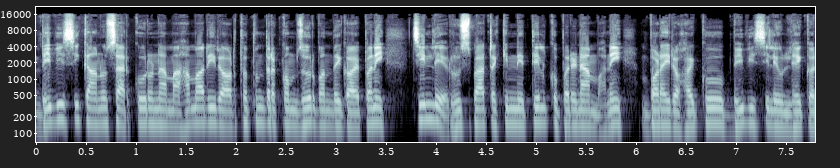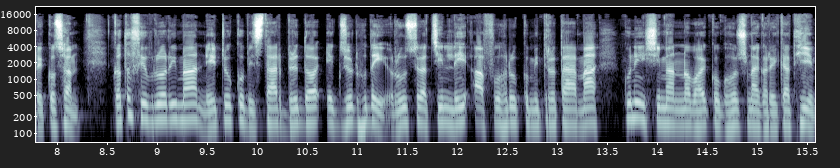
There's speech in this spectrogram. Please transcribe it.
बिबिसीका अनुसार कोरोना महामारी र अर्थतन्त्र कमजोर बन्दै गए पनि चिनले रुसबाट किन्ने तेलको परिणाम भने बढाइरहेको बिबिसीले उल्लेख गरेको छ। गत फेब्रुअरीमा नेटोको विस्तार विरुद्ध एकजुट हुँदै रुस र चिनले आफूहरूको मित्रतामा कुनै सीमा नभएको घोषणा गरेका थिए।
